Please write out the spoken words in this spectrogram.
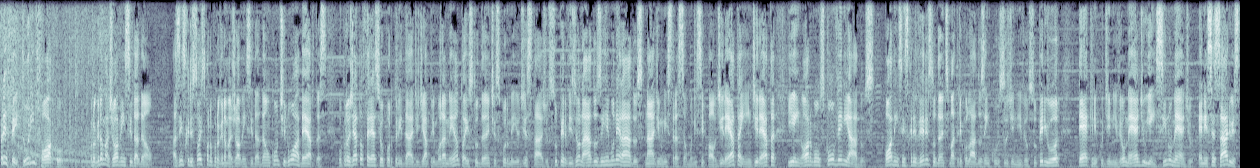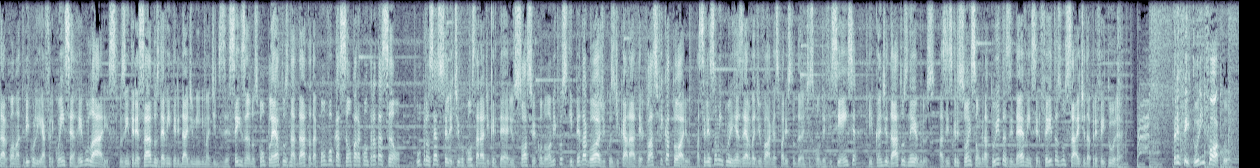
Prefeitura em Foco. Programa Jovem Cidadão. As inscrições para o programa Jovem Cidadão continuam abertas. O projeto oferece oportunidade de aprimoramento a estudantes por meio de estágios supervisionados e remunerados na administração municipal direta e indireta e em órgãos conveniados. Podem se inscrever estudantes matriculados em cursos de nível superior, técnico de nível médio e ensino médio. É necessário estar com a matrícula e a frequência regulares. Os interessados devem ter idade mínima de 16 anos completos na data da convocação para a contratação. O processo seletivo constará de critérios socioeconômicos e pedagógicos de caráter classificatório. A seleção inclui reserva de vagas para estudantes com deficiência e candidatos negros. As inscrições são gratuitas e devem ser feitas no site da Prefeitura. Prefeitura em Foco.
